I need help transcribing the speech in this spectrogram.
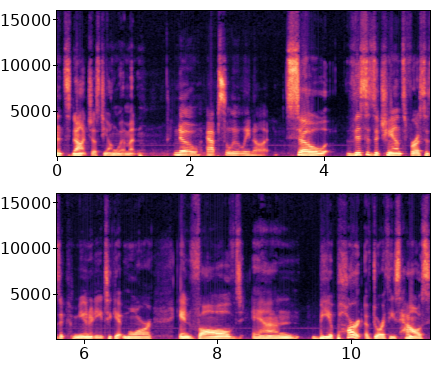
it's not just young women. No, absolutely not. So this is a chance for us as a community to get more involved and be a part of Dorothy's house.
